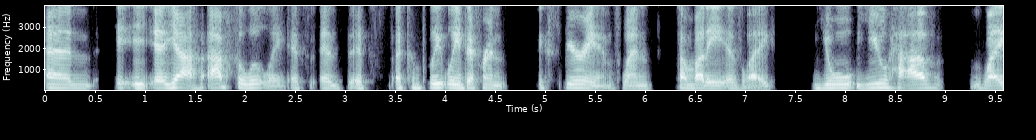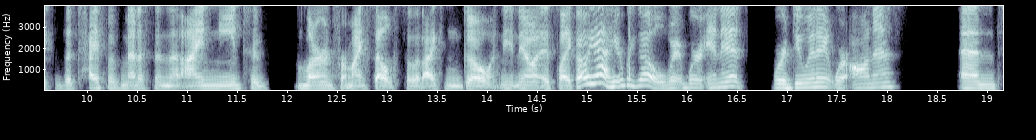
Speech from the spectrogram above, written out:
And it, it- yeah, absolutely. It's, it, it's a completely different experience when somebody is like, you, you have like the type of medicine that I need to learn for myself so that I can go and, you know, it's like, oh yeah, here we go. We're, we're in it. We're doing it. We're honest. And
